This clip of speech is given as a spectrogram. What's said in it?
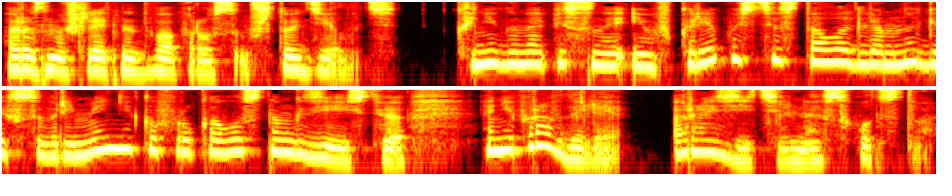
размышлять над вопросом, что делать. Книга, написанная им в крепости, стала для многих современников руководством к действию. А не правда ли разительное сходство?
